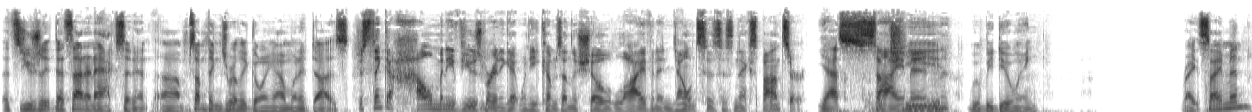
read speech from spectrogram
that's usually that's not an accident uh, something's really going on when it does just think of how many views we're going to get when he comes on the show live and announces his next sponsor. Yes, Simon. will be doing. Right, Simon?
